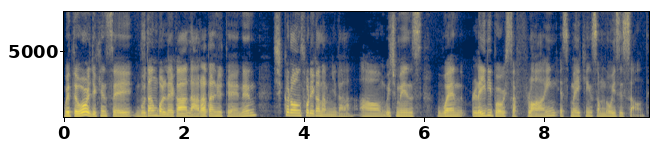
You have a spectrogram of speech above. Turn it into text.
With the word you can say 무당벌레가 날아다닐 때에는 시끄러운 소리가 납니다. Um, which means when ladybugs are flying, it's making some noisy sound.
